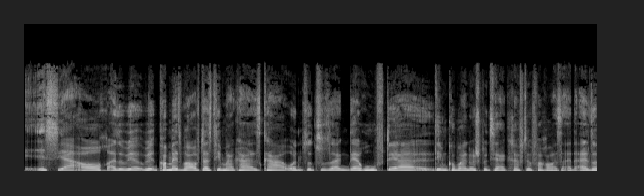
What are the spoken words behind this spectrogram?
ist ja auch, also wir, wir kommen jetzt mal auf das Thema KSK und sozusagen der Ruf, der dem Kommando Spezialkräfte voraus hat. Also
